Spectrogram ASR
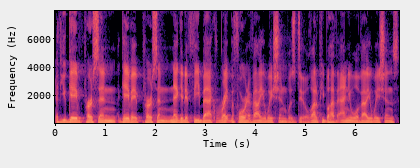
if you gave person gave a person negative feedback right before an evaluation was due. A lot of people have annual evaluations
